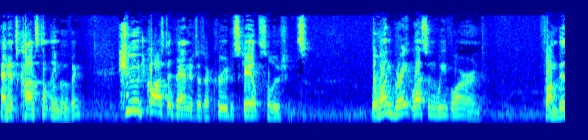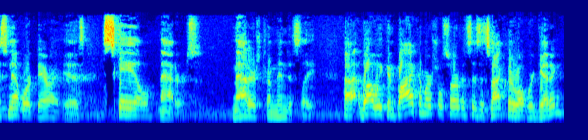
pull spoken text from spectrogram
and it's constantly moving. Huge cost advantages accrue to scaled solutions. The one great lesson we've learned from this networked era is scale matters, matters tremendously. Uh, while we can buy commercial services, it's not clear what we're getting.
